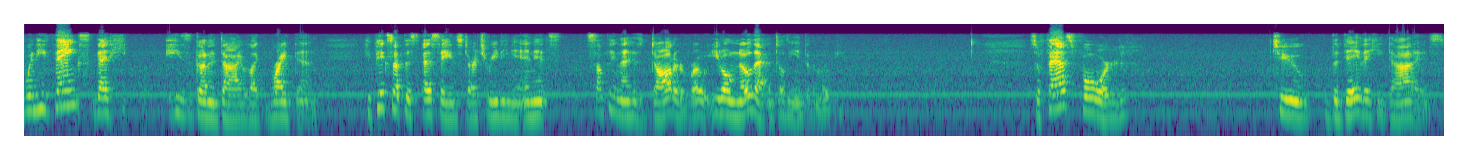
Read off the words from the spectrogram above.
when he thinks that he he's gonna die like right then he picks up this essay and starts reading it and it's something that his daughter wrote you don't know that until the end of the movie so fast forward to the day that he dies.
